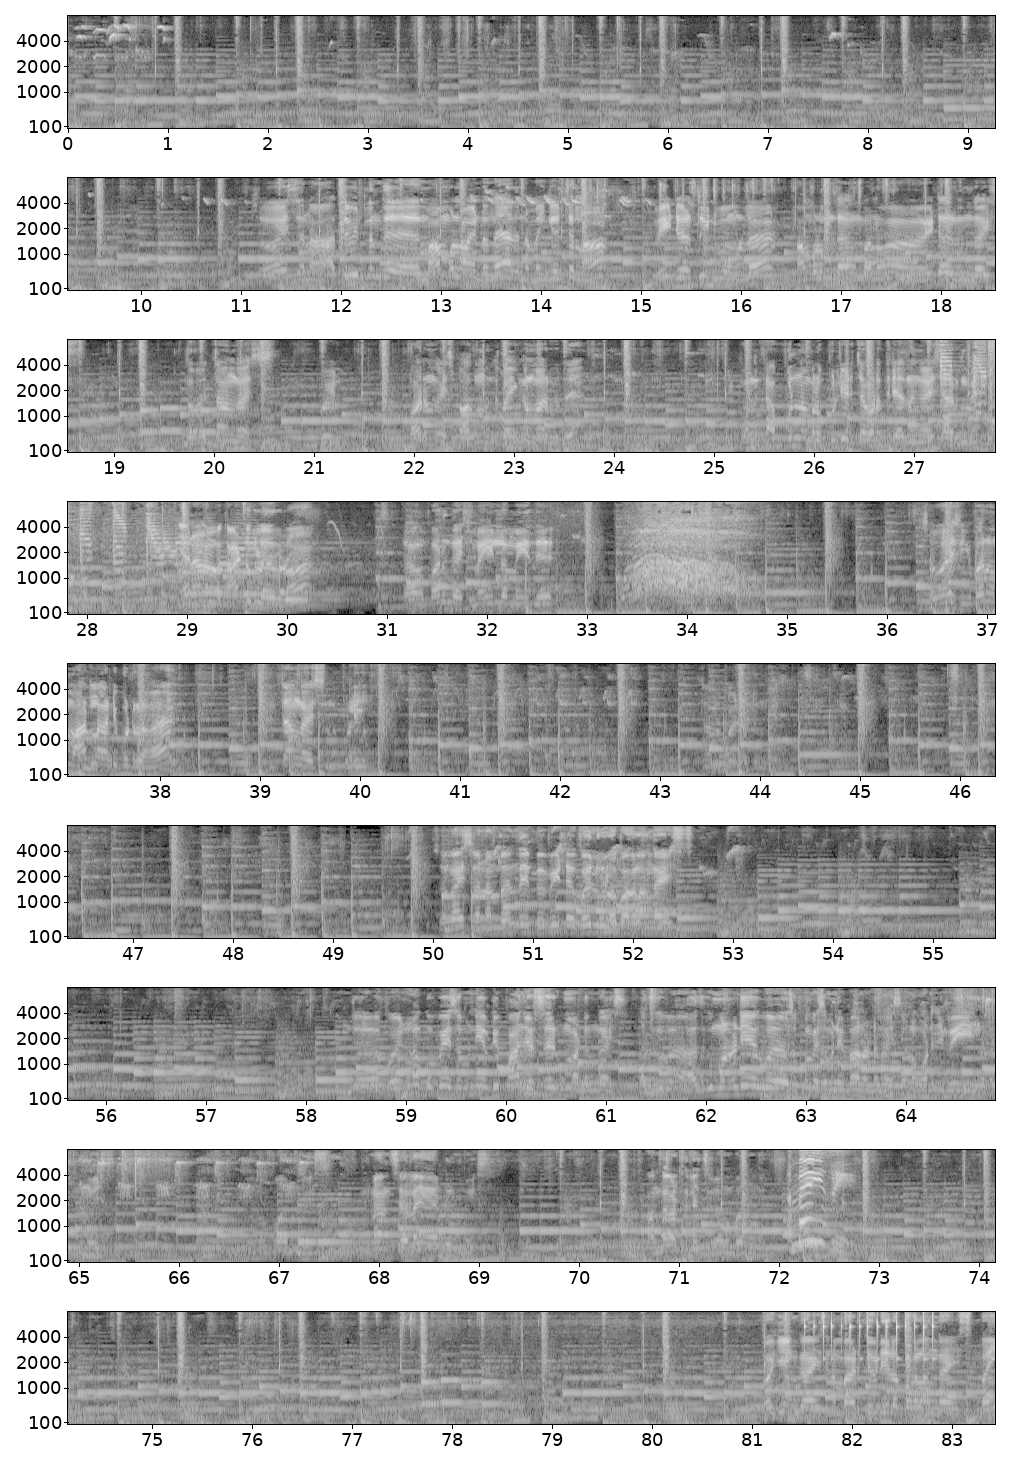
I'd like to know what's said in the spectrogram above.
காய்ஸ் நான் அத்தை வீட்டிலேருந்து மாம்பழம் வாங்கிட்டு வந்தேன். அதை நம்ம இங்கே வச்சிடலாம். வெயிட் வேறு தூக்கிட்டு போக முடியல. மாம்பழமும் தேங்காய்பாலும் வெயிட்டாக இருக்குங்க காய்ஸ் இந்த வைத்தாங்க கோயில். வரும் கைஸ் பார்க்கும் வந்து பயங்கரமாக இருக்குது. இப்போ வந்து டப்புன்னு நம்மளை புள்ளி அடித்தா கூட தெரியாதுங்க guys யாருக்குமே. ஏன்னா நம்ம காட்டுக்குள்ளே இருக்கிறோம். நாங்கள் பாருங்க கைஸ் மயிலில் மெய்யுது ஸோ கைஸ் இங்கே பாருங்க மாடெலாம் கட்டி போட்டுருக்காங்க. இதுதான் கைஸ் இந்த புலி. ஸோ காய்ஸ் நம்ம வந்து இப்போ வீட்டை கோயிலுக்குள்ளே பார்க்கலாம் காய்ஸ் இந்த கோயில்லாம் கும்பேசம் பண்ணி எப்படி பாஞ்சு வருஷம் இருக்க மாட்டோங்க காய்ஸ் அதுக்கு அதுக்கு முன்னாடியே கு- கும்பேசம் பண்ணி மாட்டோம் காய்ஸ் ஆனால் உடஞ்சி போய் கிடக்கும் காய்ஸ் பாருங்க காய்ஸ் இதெல்லாம் அந்த காலத்துலேயே வச்சுருக்காங்க பாருங்க. ஓகேங்க காய்ஸ் நம்ம அடுத்த வீடியோவில் பார்க்கலாம் காய்ஸ் பை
